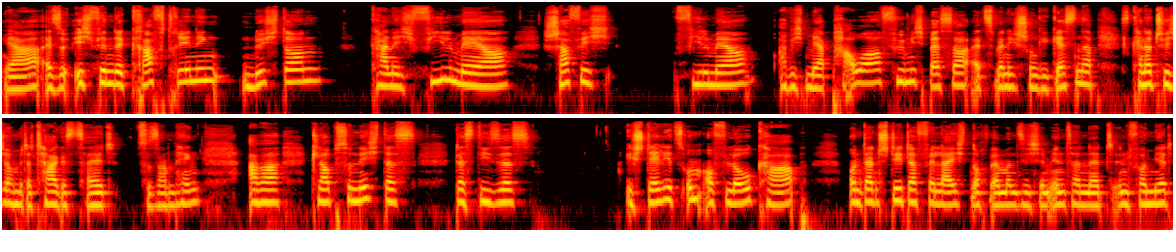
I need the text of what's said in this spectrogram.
Ja, also ich finde Krafttraining nüchtern kann ich viel mehr, schaffe ich viel mehr, habe ich mehr Power, fühle mich besser, als wenn ich schon gegessen habe. Es kann natürlich auch mit der Tageszeit zusammenhängen, aber glaubst du nicht, dass dass dieses ich stelle jetzt um auf Low Carb Und dann steht da vielleicht noch, wenn man sich im Internet informiert,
